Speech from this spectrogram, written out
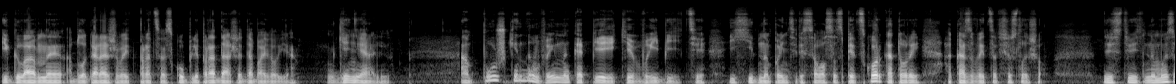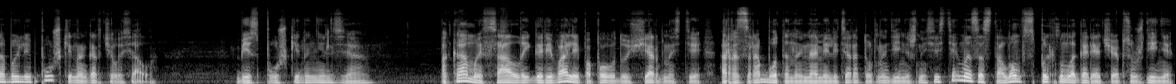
«И главное, облагораживает процесс купли-продажи», — добавил я. «Гениально». «А Пушкина вы на копейки выбьете», — ехидно поинтересовался спецкор, который, оказывается, все слышал. «Действительно, мы забыли Пушкина», — огорчилась Алла. «Без Пушкина нельзя». Пока мы с Аллой горевали по поводу ущербности разработанной нами литературно-денежной системы, за столом вспыхнуло горячее обсуждение,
